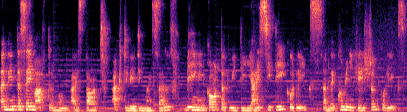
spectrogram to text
And in the same afternoon, I start activating myself, being in contact with the ICT colleagues and the communication colleagues.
